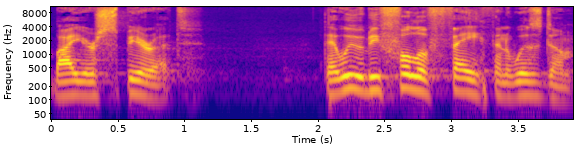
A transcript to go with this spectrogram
by your spirit, that we would be full of faith and wisdom,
